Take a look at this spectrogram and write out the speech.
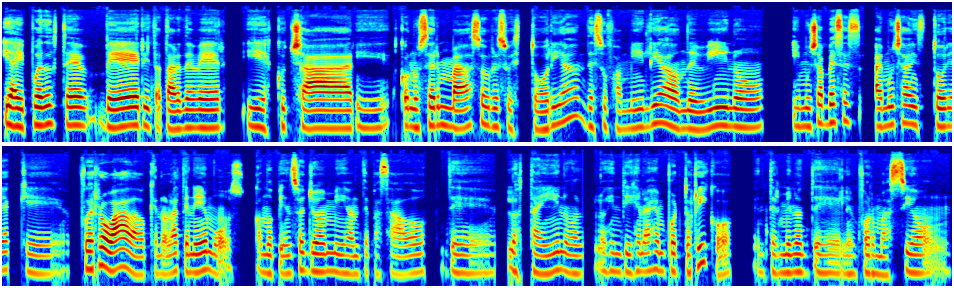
Y ahí puede usted ver y tratar de ver y escuchar y conocer más sobre su historia, de su familia, dónde vino. Y muchas veces hay mucha historia que fue robada o que no la tenemos. Cuando pienso yo en mis antepasados de los taínos, los indígenas en Puerto Rico, en términos de la información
